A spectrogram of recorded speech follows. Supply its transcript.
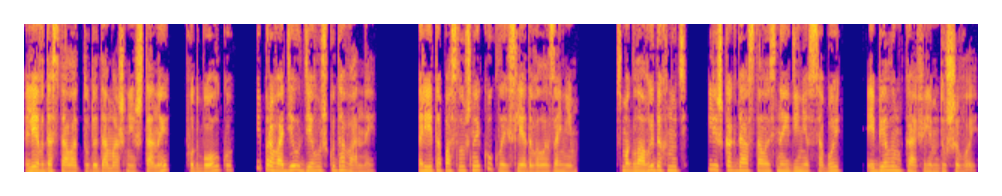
Лев достал оттуда домашние штаны, футболку и проводил девушку до ванной. Рита послушной куклой следовала за ним. Смогла выдохнуть, лишь когда осталась наедине с собой и белым кафелем душевой.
